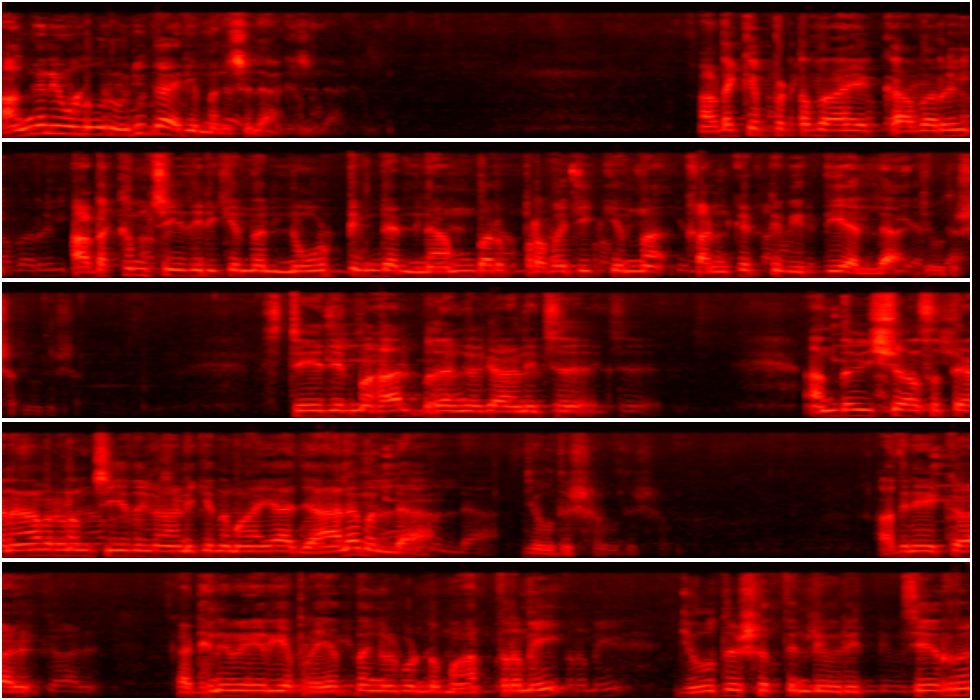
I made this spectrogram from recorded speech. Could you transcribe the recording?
അങ്ങനെയുള്ളവർ ഒരു കാര്യം മനസ്സിലാക്കണം. അടയ്ക്കപ്പെട്ടതായ കവറിൽ അടക്കം ചെയ്തിരിക്കുന്ന നോട്ടിന്റെ നമ്പർ പ്രവചിക്കുന്ന കൺകെട്ട് വിദ്യയല്ല ജ്യോതിഷം. സ്റ്റേജിൽ മഹാത്ഭുതങ്ങൾ കാണിച്ച് അന്ധവിശ്വാസത്തെ അനാവരണം ചെയ്ത് കാണിക്കുന്ന മായാജാലമല്ല ജ്യോതിഷം. അതിനേക്കാൾ കഠിനമേറിയ പ്രയത്നങ്ങൾ കൊണ്ട് മാത്രമേ ജ്യോതിഷത്തിന്റെ ഒരു ചെറു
